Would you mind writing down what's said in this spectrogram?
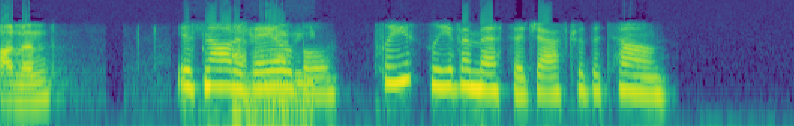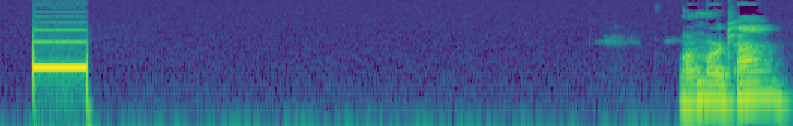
Anand, is not I don't any- available. Please leave a message after the tone. One more time.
